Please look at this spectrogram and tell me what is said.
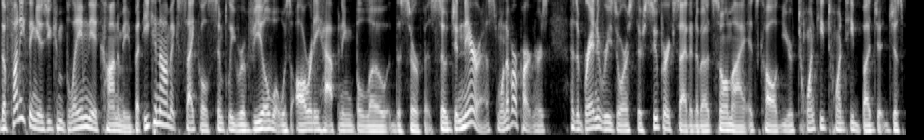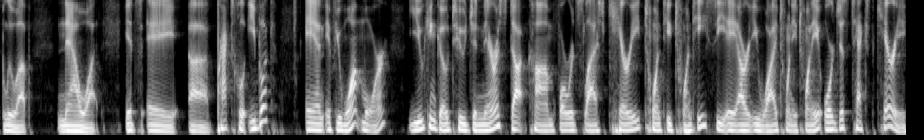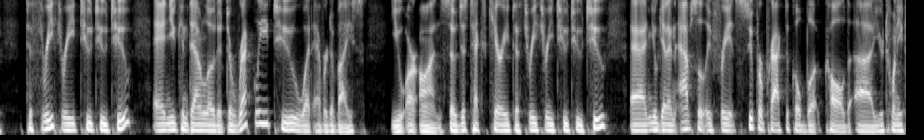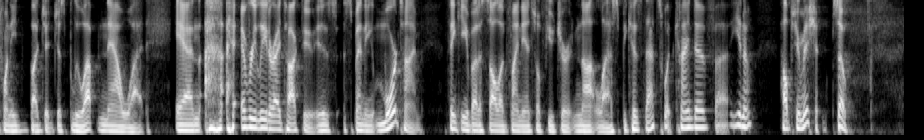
the funny thing is, you can blame the economy, but economic cycles simply reveal what was already happening below the surface. So, Generis, one of our partners, has a brand new resource they're super excited about. So am I. It's called Your 2020 Budget Just Blew Up. Now What? It's a uh, practical ebook. And if you want more, you can go to generis.com forward slash Carey 2020, C A R E Y 2020, or just text Carey to 33222 and you can download it directly to whatever device you are on. So just text carey to 33222 and you'll get an absolutely free, it's super practical book called uh, Your 2020 Budget Just Blew Up. Now what? And every leader I talk to is spending more time thinking about a solid financial future, not less, because that's what kind of, uh, you know, helps your mission. So,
